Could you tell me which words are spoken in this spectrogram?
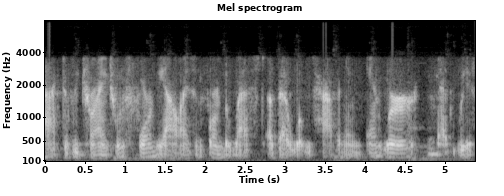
actively trying to inform the Allies, inform the West about what was happening, and were met with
